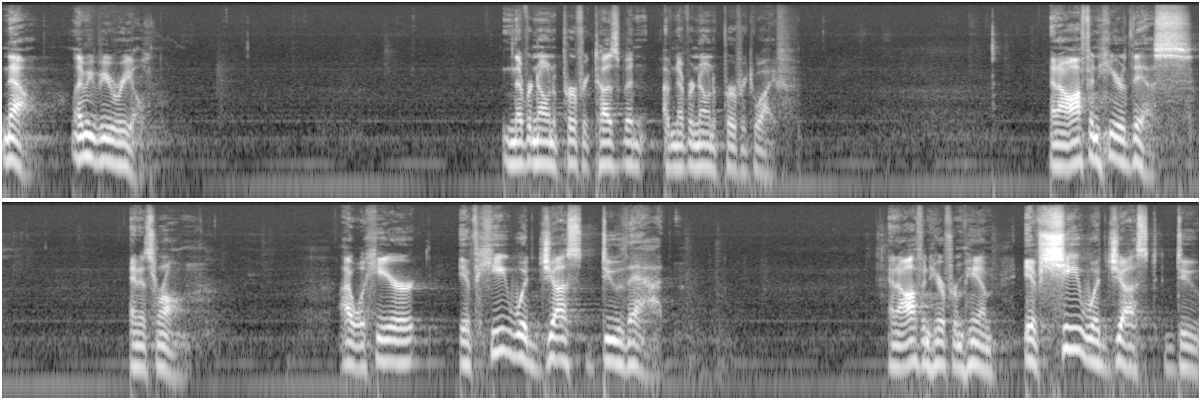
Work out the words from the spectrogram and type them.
Now, let me be real. Never known a perfect husband. I've never known a perfect wife. And I often hear this, and it's wrong. I will hear, if he would just do that. And I often hear from him, if she would just do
